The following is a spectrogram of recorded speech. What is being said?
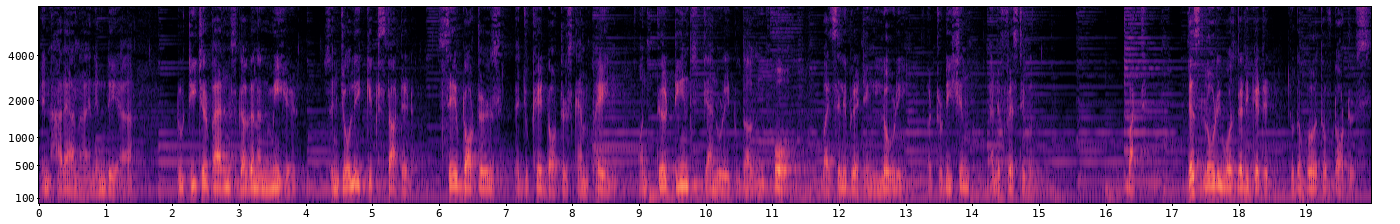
in Haryana in India to teacher parents Gagan and Mihir, Sanjoli kick-started Save Daughters, Educate Daughters campaign on 13th January 2004 by celebrating Lohri, a tradition and a festival. But this Lohri was dedicated to the birth of daughters.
